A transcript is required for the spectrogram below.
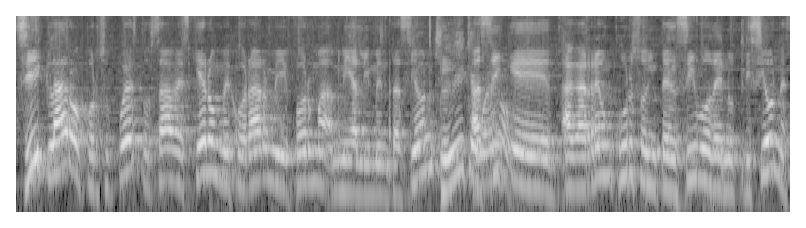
Sí, claro, por supuesto, sabes, quiero mejorar mi forma, mi alimentación. Sí, qué Así bueno. que agarré un curso intensivo de nutriciones.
